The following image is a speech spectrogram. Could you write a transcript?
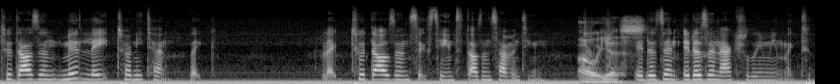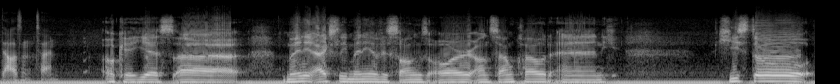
2000 mid late 2010, like like 2016, 2017. Oh yes. It doesn't it doesn't actually mean like 2010. Okay, yes. Uh, many actually many of his songs are on SoundCloud, and he, he still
